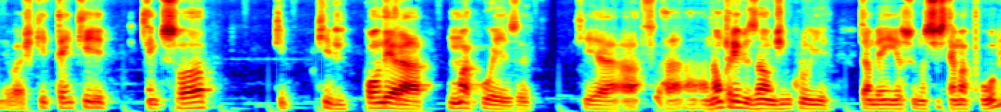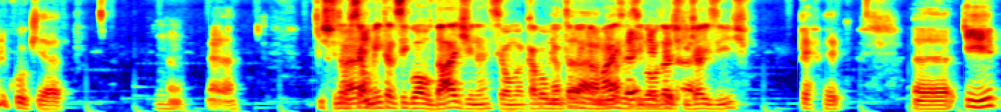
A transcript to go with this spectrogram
eu acho que tem que, tem que só que, que ponderar uma coisa, que é a, a, a, não previsão de incluir também isso no sistema público, que é, uhum. é Senão você aumenta a desigualdade, né? Você acaba aumentando ainda mais a desigualdade que já existe. Perfeito. Uh, e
